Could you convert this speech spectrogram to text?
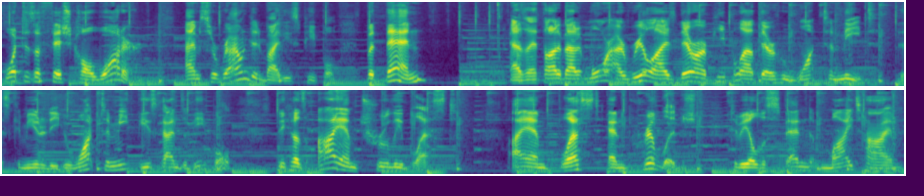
What does a fish call water? I'm surrounded by these people. But then as I thought about it more, I realized there are people out there who want to meet this community, who want to meet these kinds of people, because I am truly blessed. I am blessed and privileged to be able to spend my time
